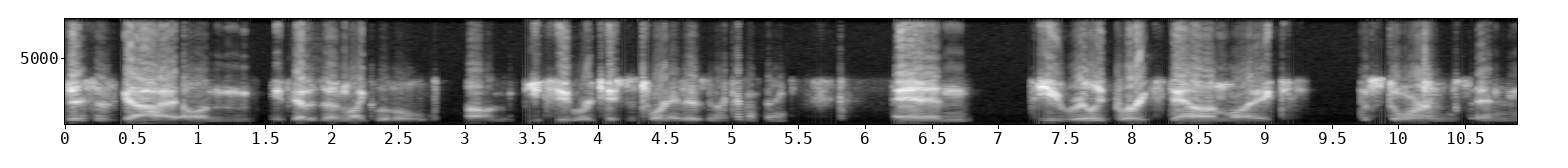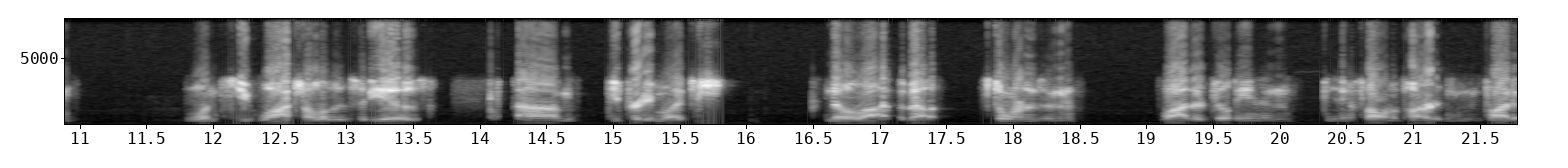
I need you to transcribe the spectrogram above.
there's this guy on. He's got his own like little um YouTube where he chases tornadoes and that kind of thing, and he really breaks down like the storms and once you watch all of his videos, um, you pretty much know a lot about storms and why they're building and you know falling apart and why do,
